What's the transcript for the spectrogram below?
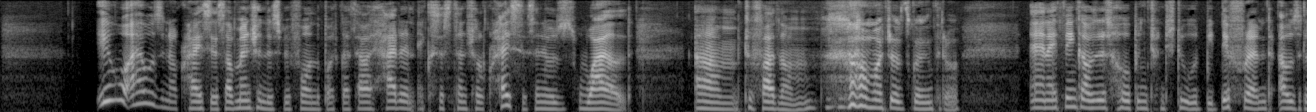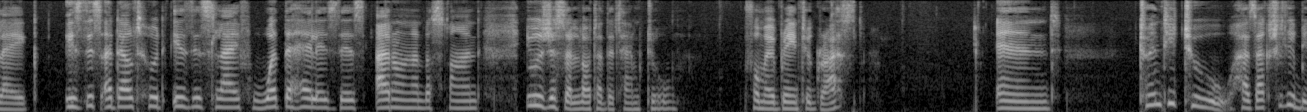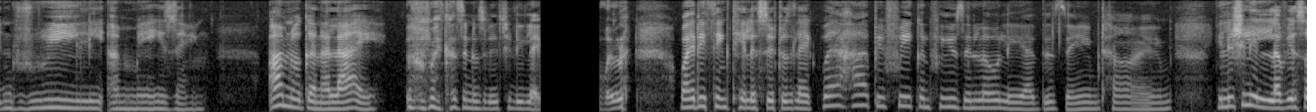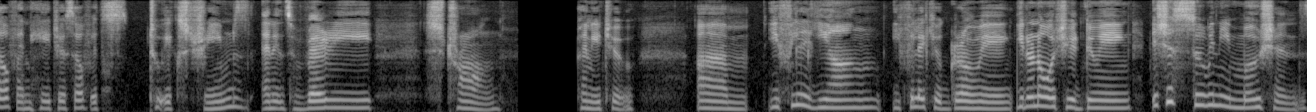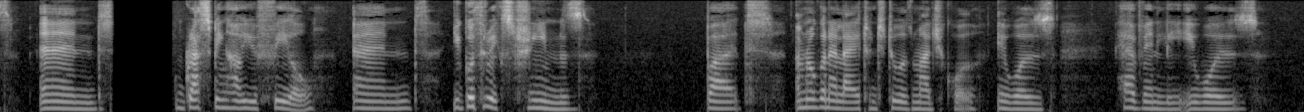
Ew, I was in a crisis. I've mentioned this before on the podcast. I had an existential crisis and it was wild um, to fathom how much I was going through. And I think I was just hoping 22 would be different. I was like, is this adulthood? Is this life? What the hell is this? I don't understand. It was just a lot at the time to for my brain to grasp. And 22 has actually been really amazing. I'm not gonna lie. my cousin was literally like, why do you think Taylor Swift was like, we're happy, free, confused, and lonely at the same time? You literally love yourself and hate yourself. It's two extremes and it's very strong. 22. Um, you feel young, you feel like you're growing, you don't know what you're doing. It's just so many emotions and grasping how you feel. And you go through extremes. But I'm not gonna lie, 22 was magical. It was heavenly. It was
